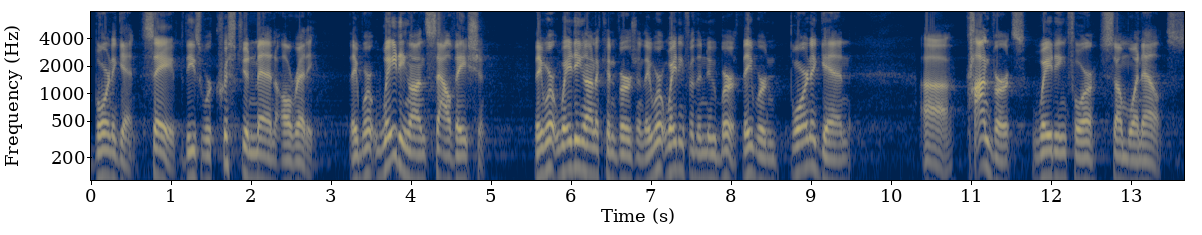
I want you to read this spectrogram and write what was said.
Born again, saved. These were Christian men already. They weren't waiting on salvation. They weren't waiting on a conversion. They weren't waiting for the new birth. They were born again uh, converts waiting for someone else.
